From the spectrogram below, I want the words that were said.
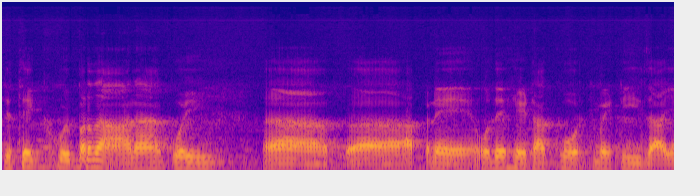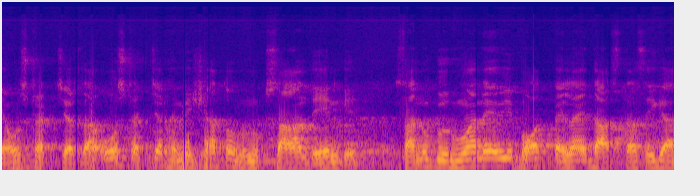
ਜਿੱਥੇ ਇੱਕ ਕੋਈ ਪ੍ਰਧਾਨ ਆ, ਕੋਈ ਆਪਣੇ ਉਹਦੇ ਹੇਠਾਂ ਕੋਰ ਕਮੇਟੀਜ਼ ਆ ਜਾਂ ਉਹ ਸਟਰਕਚਰ ਆ, ਉਹ ਸਟਰਕਚਰ ਹਮੇਸ਼ਾ ਤੁਹਾਨੂੰ ਨੁਕਸਾਨ ਦੇਣਗੇ। ਸਾਨੂੰ ਗੁਰੂਆਂ ਨੇ ਵੀ ਬਹੁਤ ਪਹਿਲਾਂ ਇਹ ਦੱਸਤਾ ਸੀਗਾ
